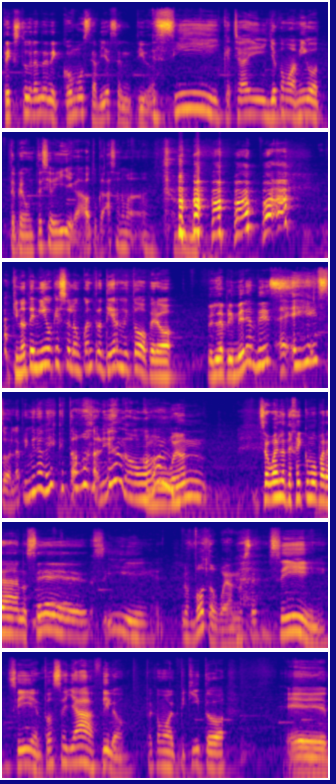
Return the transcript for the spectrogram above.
Texto grande de cómo se había sentido. Sí, ¿cachai? Yo como amigo te pregunté si había llegado a tu casa nomás. que no te niego que eso lo encuentro tierno y todo, pero Pero la primera vez. eh, es eso, la primera vez que estamos saliendo, weón. weón. Esa weá la dejáis como para, no sé. Sí, Los votos, weón, no sé. Sí, sí, entonces ya, filo. Fue como el piquito. eh,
